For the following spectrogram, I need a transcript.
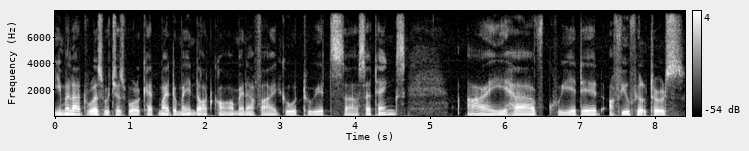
email address, which is work at mydomain.com. And if I go to its uh, settings, I have created a few filters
